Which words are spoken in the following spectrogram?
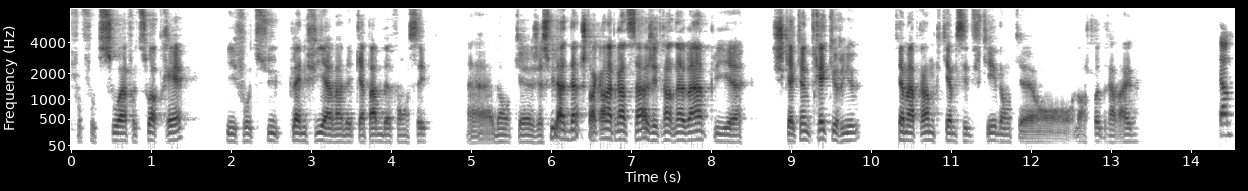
faut, faut, que tu sois, faut que tu sois prêt, puis il faut que tu planifies avant d'être capable de foncer. Euh, donc, euh, je suis là-dedans. Je suis encore en apprentissage, j'ai 39 ans, puis je suis quelqu'un de très curieux, qui aime apprendre et qui aime s'éduquer, donc on ne lâche pas de travail. Donc,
